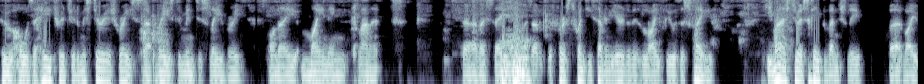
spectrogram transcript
who holds a hatred to the mysterious race that raised him into slavery on a mining planet. So, as I say, he was um, the first 27 years of his life he was a slave. He managed to escape eventually, but like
